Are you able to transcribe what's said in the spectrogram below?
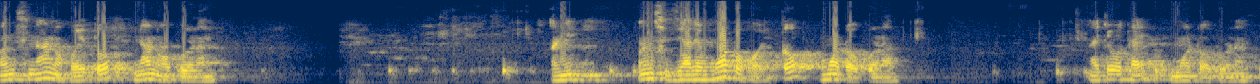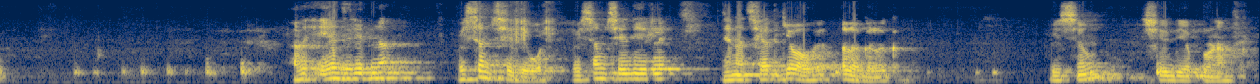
અંશ નાનો હોય તો નાનો અપૂર્ણાંક. અને અંશ જ્યારે મોટો હોય તો મોટો અપૂર્ણાંક. આ કેવો થાય? મોટો અપૂર્ણાંક. હવે એ જ રીતના વિષમછેદી હોય. વિષમછેદી એટલે જેના છેદ કેવા હોય? અલગ અલગ. વિષમ છેદી અપૂર્ણાંક.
